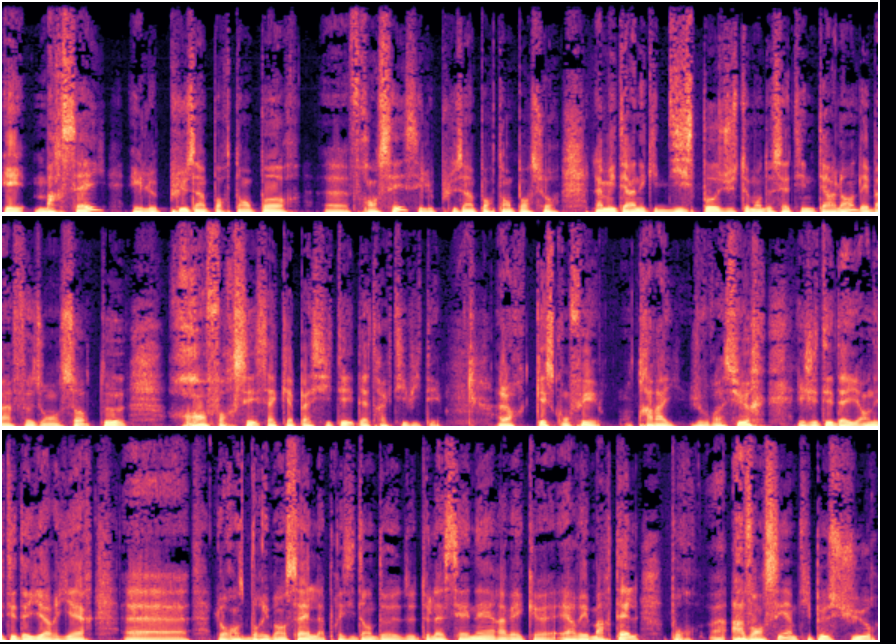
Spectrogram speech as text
Et Marseille est le plus important port euh, français, c'est le plus important port sur la Méditerranée qui dispose justement de cette interland, et eh ben faisons en sorte de renforcer sa capacité d'attractivité. Alors qu'est-ce qu'on fait? On travaille, je vous rassure. Et j'étais d'ailleurs, on était d'ailleurs hier, euh, Laurence Boribancel, la présidente de, la CNR, avec euh, Hervé Martel, pour avancer un petit peu sur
